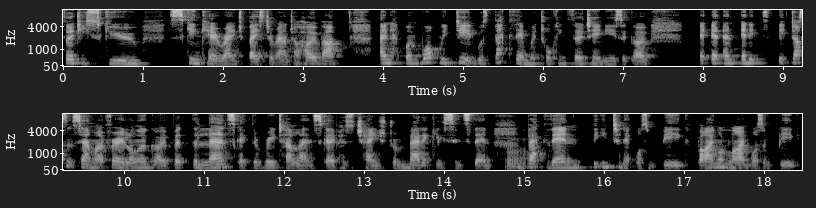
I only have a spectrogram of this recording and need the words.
30 SKU skincare range based around jojoba. And, and what we did was back then, we're talking 13 years ago, and and it it doesn't sound like very long ago, but the landscape, the retail landscape, has changed dramatically since then. Mm. Back then, the internet wasn't big, buying online wasn't big.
